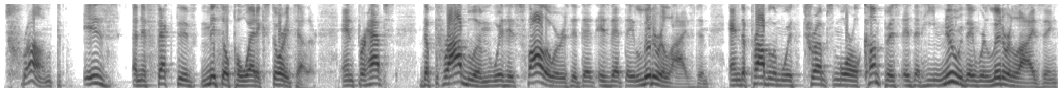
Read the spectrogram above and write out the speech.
Trump is an effective mythopoetic storyteller. And perhaps the problem with his followers is that, they literalized him. And the problem with Trump's moral compass is that he knew they were literalizing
